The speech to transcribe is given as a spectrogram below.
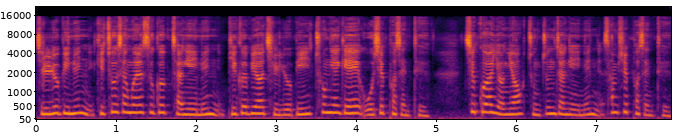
진료비는 기초생활수급 장애인은 비급여 진료비 총액의 50%, 치과 영역 중증장애인은 30%,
